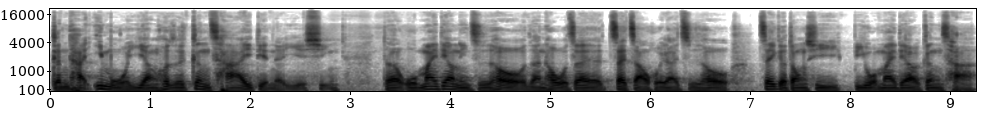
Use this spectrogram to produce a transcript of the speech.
跟它一模一样或者更差一点的也行。对，我卖掉你之后，然后我再再找回来之后，这个东西比我卖掉的更差，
